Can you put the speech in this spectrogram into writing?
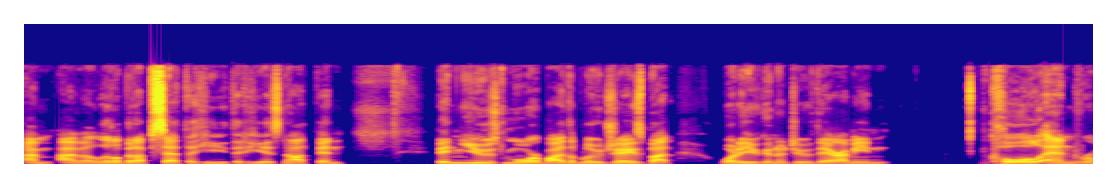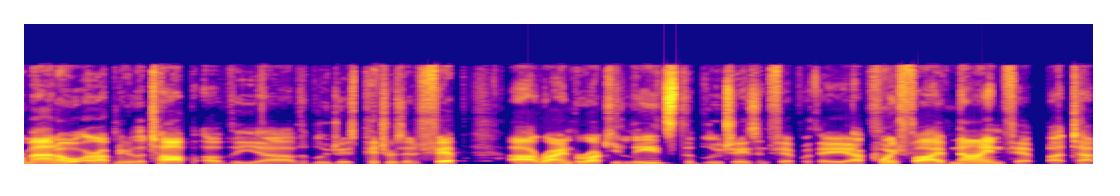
I'm I'm a little bit upset that he that he has not been been used more by the Blue Jays, but what are you going to do there? I mean, Cole and Romano are up near the top of the uh, the Blue Jays pitchers in FIP. Uh, Ryan Borucki leads the Blue Jays in FIP with a uh, 0.59 FIP, but uh,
